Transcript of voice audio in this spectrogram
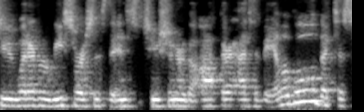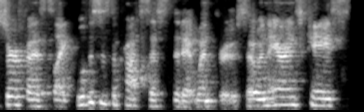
to whatever resources the institution or the author has available, but to surface like, well, this is the process that it went through. So in Aaron's case,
